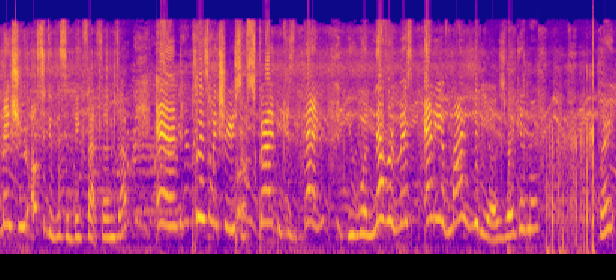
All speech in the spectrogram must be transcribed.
make sure you also give this a big fat thumbs up. And please make sure you subscribe because then you will never miss any of my videos, right, Gizmo? Right?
